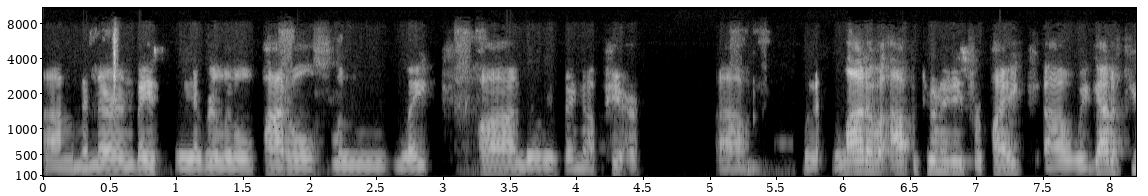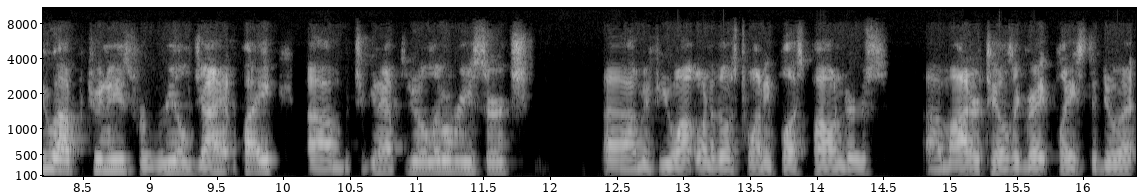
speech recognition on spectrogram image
um, and they're in basically every little pothole, slough, lake, pond, everything up here. Um, a lot of opportunities for pike. Uh, we got a few opportunities for real giant pike, um, but you're gonna have to do a little research um, if you want one of those 20 plus pounders. Um, Ottertail is a great place to do it.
